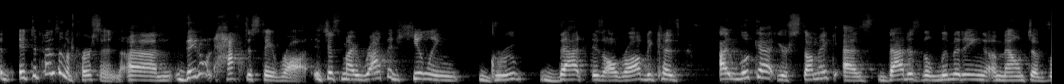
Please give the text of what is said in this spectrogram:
It depends on the person. Um, they don't have to stay raw. It's just my rapid healing group that is all raw because I look at your stomach as that is the limiting amount of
